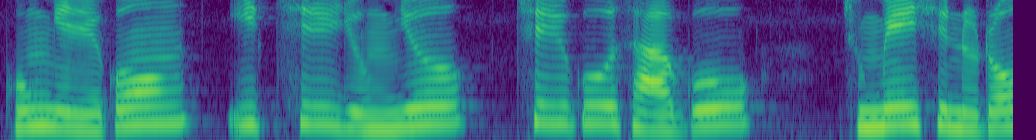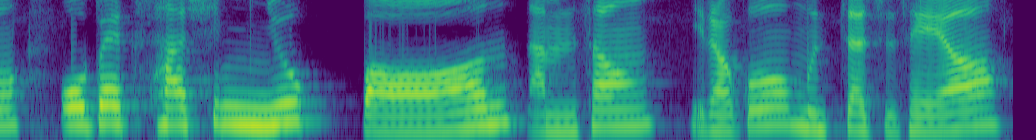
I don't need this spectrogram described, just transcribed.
010-2766-7949 중매이신으로 546번 남성이라고 문자 주세요.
